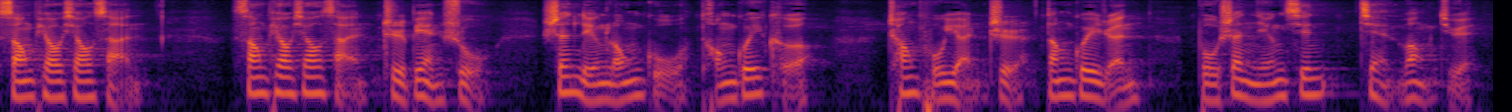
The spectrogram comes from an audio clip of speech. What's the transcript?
桑飘消散，桑飘消散至变数，深灵龙骨同归壳，菖蒲远志当归人，补肾宁心健忘绝。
